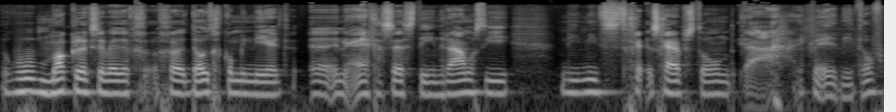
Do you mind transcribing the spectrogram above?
Hoe makkelijk ze werden ge- ge- doodgecombineerd in de eigen 16. Ramos die, die niet sche- scherp stond. Ja, ik weet het niet. Of,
